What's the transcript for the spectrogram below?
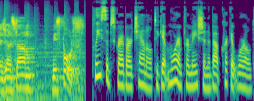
Islam, be sports. Please subscribe our channel to get more information about Cricket World.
